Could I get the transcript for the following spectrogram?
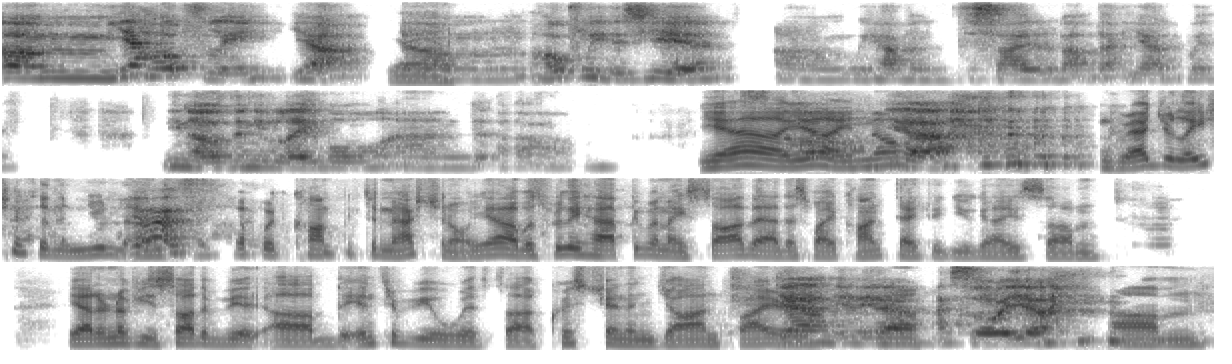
Um, yeah, hopefully. Yeah, yeah, um, yeah. hopefully this year. Um, we haven't decided about that yet with, you know, the new label and um, yeah, so, yeah, I know. Yeah. Congratulations on the new yes. up with COP International. Yeah, I was really happy when I saw that. That's why I contacted you guys. Um, yeah, I don't know if you saw the uh, the interview with uh, Christian and John Fryer. Yeah, yeah, yeah, yeah. I saw. It, yeah. um,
